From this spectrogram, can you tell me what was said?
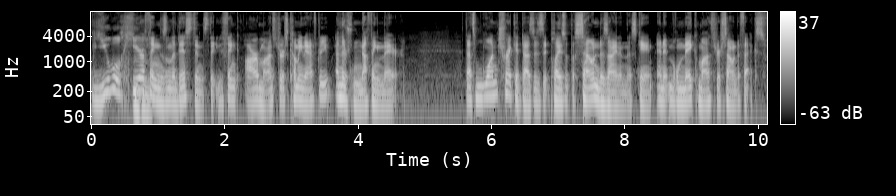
You will hear mm-hmm. things in the distance that you think are monsters coming after you, and there's nothing there. That's one trick it does is it plays with the sound design in this game, and it will make monster sound effects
